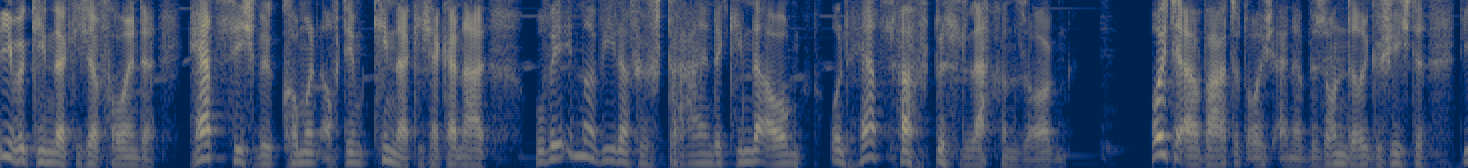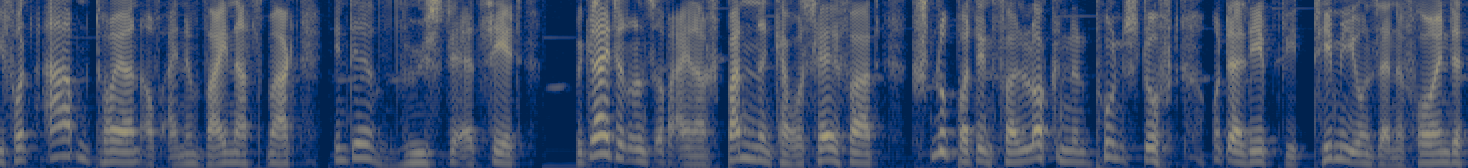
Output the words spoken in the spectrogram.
Liebe Kinderkicherfreunde, herzlich willkommen auf dem Kinderkicherkanal, wo wir immer wieder für strahlende Kinderaugen und herzhaftes Lachen sorgen. Heute erwartet euch eine besondere Geschichte, die von Abenteuern auf einem Weihnachtsmarkt in der Wüste erzählt. Begleitet uns auf einer spannenden Karussellfahrt, schnuppert den verlockenden Punschduft und erlebt, wie Timmy und seine Freunde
